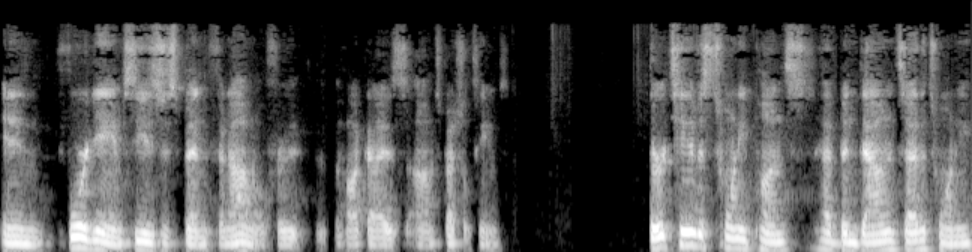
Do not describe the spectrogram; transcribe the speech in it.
in four games, he's just been phenomenal for the Hawkeyes um, special teams. 13 of his 20 punts have been down inside the 20,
